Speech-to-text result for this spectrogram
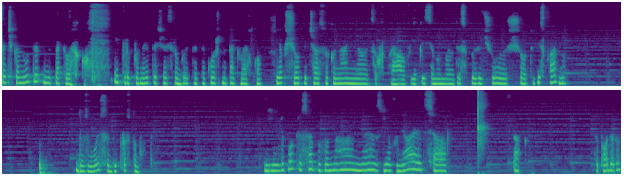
зачканути не так легко. І припинити щось робити також не так легко. Якщо під час виконання цих вправ в якийсь момент ти себе відчуєш, що тобі складно, дозволь собі просто бути. І любов для себе вона не з'являється так. Це подорож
